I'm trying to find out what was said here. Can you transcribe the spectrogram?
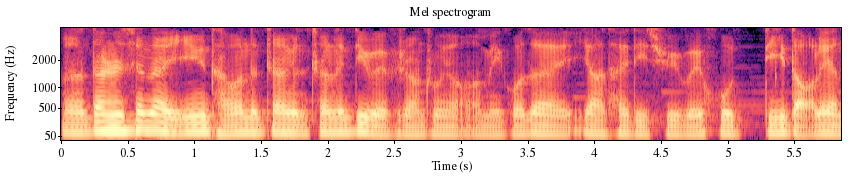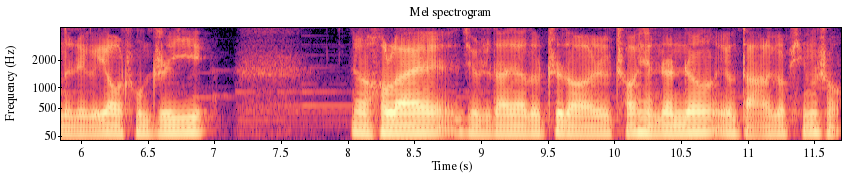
嗯，但是现在因为台湾的战略战略地位非常重要啊，美国在亚太地区维护第一岛链的这个要冲之一。那后来就是大家都知道，朝鲜战争又打了个平手，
